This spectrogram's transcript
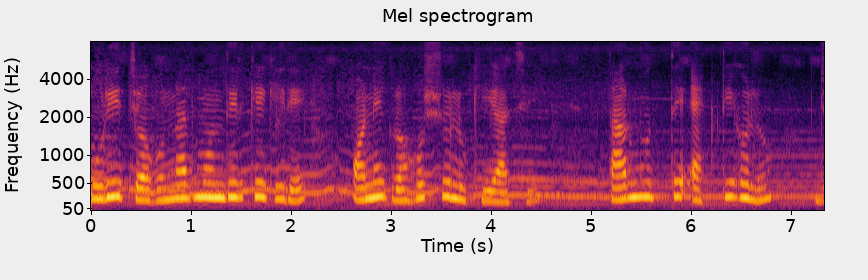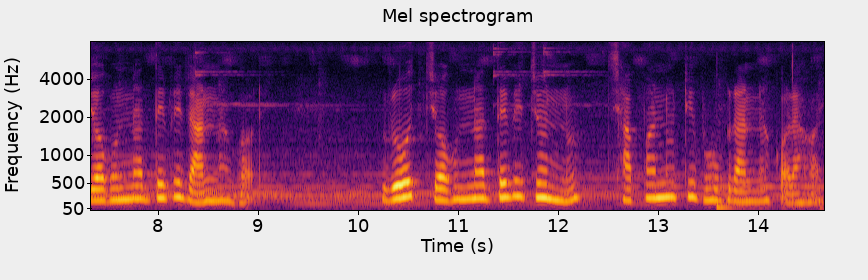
পুরীর জগন্নাথ মন্দিরকে ঘিরে অনেক রহস্য লুকিয়ে আছে। তার মধ্যে একটি হল জগন্নাথ দেবের রান্নাঘর। রোজ জগন্নাথ দেবের জন্য ছাপ্পান্নটি ভোগ রান্না করা হয়।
